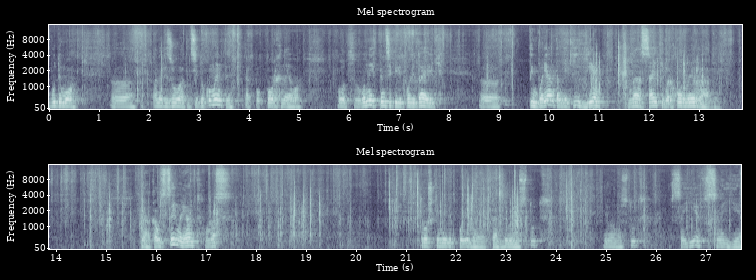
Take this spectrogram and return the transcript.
будемо е, аналізувати ці документи так поверхнево. От, вони, в принципі, відповідають е, тим варіантам, які є на сайті Верховної Ради. Так, а ось цей варіант у нас трошки не відповідає. Так, дивимось тут. Дивимось тут. Все є, все є.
